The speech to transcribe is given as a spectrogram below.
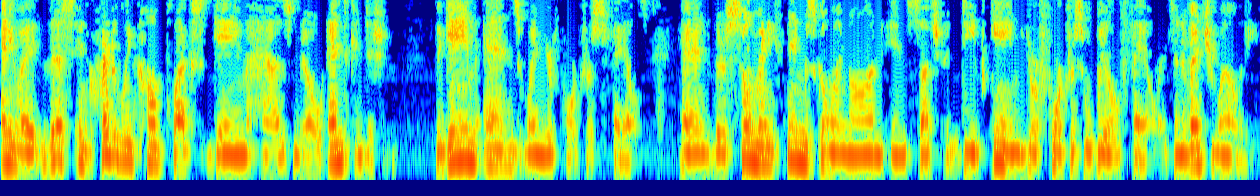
Anyway, this incredibly complex game has no end condition. The game ends when your fortress fails. And there's so many things going on in such a deep game, your fortress will fail. It's an eventuality.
